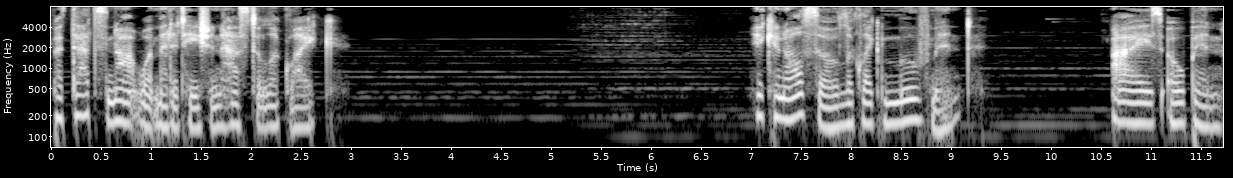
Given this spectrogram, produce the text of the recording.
But that's not what meditation has to look like. It can also look like movement, eyes open,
